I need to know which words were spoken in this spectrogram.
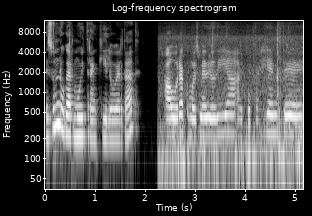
Es un lugar muy tranquilo, ¿verdad? Ahora como es mediodía, hay poca gente,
